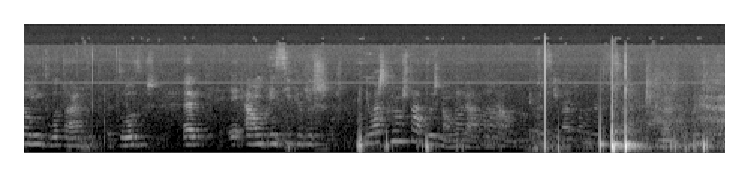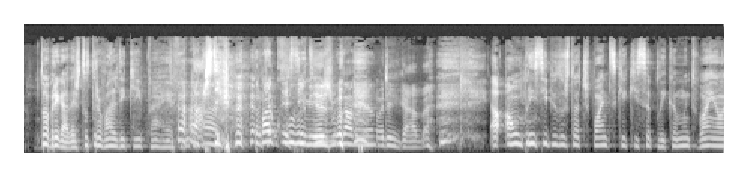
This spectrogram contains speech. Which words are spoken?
Muito boa tarde a todos. Há princípio dos. Eu acho que não está, pois não, Muito obrigada. Este trabalho de equipa é fantástico. trabalho colaborativo é assim mesmo. Obrigada. Há, um princípio dos touchpoints que aqui se aplica muito bem ao,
